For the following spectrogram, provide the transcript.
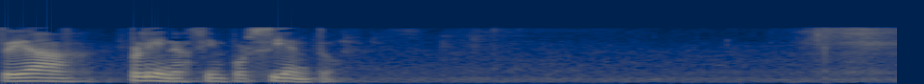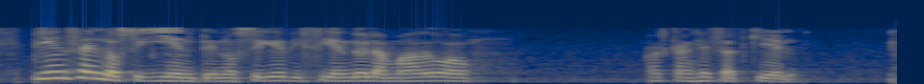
sea plena 100%. Piensa en lo siguiente, nos sigue diciendo el amado Arcángel Zadkiel.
